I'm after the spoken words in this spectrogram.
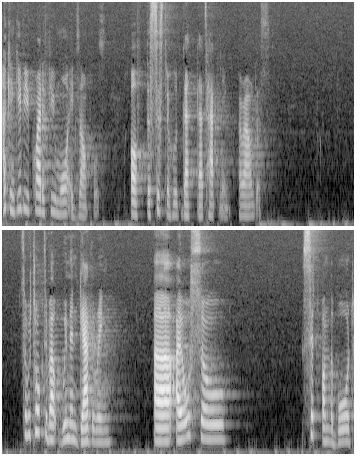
I can give you quite a few more examples of the sisterhood that, that's happening around us. So we talked about women gathering. Uh, I also sit on the board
